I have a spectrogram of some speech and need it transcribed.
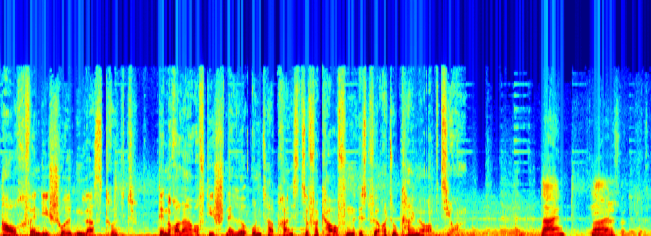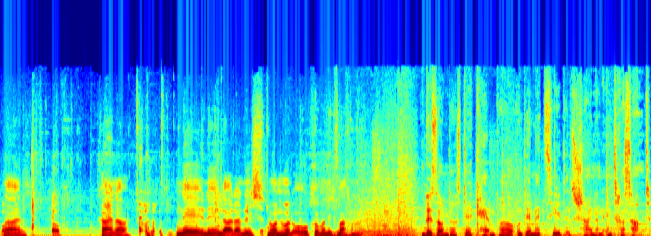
Auch wenn die Schuldenlast drückt, den Roller auf die Schnelle unter Preis zu verkaufen, ist für Otto keine Option. Nein? Nein? Nein? Keiner? Nee, nee, leider nicht. 900 Euro können wir nicht machen. Besonders der Camper und der Mercedes scheinen interessant.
